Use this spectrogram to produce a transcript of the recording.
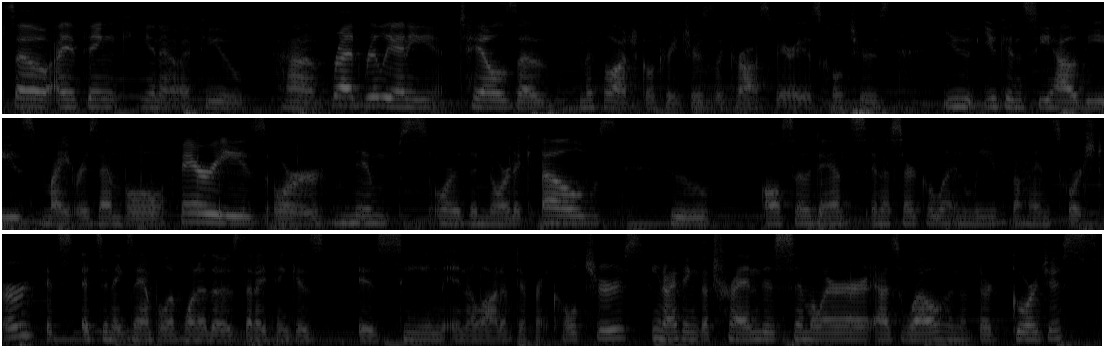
So I think, you know, if you have read really any tales of mythological creatures across various cultures, you, you can see how these might resemble fairies or nymphs or the Nordic elves who also dance in a circle and leave behind scorched earth. It's it's an example of one of those that I think is is seen in a lot of different cultures. You know, I think the trend is similar as well in that they're gorgeous,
